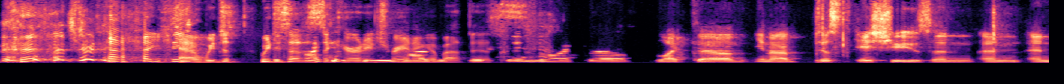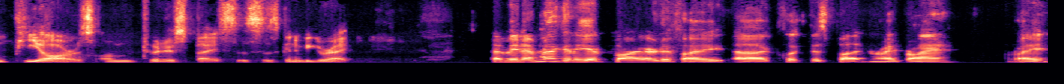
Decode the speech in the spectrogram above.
yeah, we just we just had a security training about this. Like, uh, like uh, you know, just issues and, and and PRs on Twitter Space. This is going to be great. I mean, I'm not going to get fired if I uh, click this button, right, Brian? Right,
